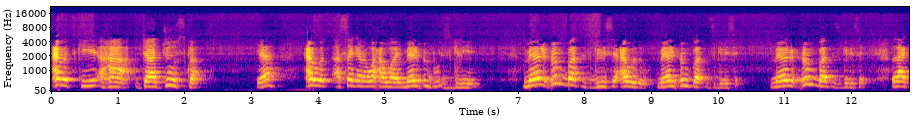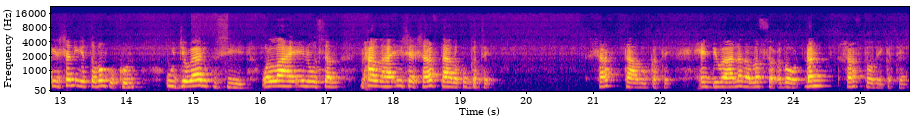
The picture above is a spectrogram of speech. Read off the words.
cabadkii ahaa jaajuuska ya? Cawad asagana waxa waaye meel xun buu isgeliyey. Meel xun baad isgelisay cawadow. Meel xun baad isgelisay. Meel xun baad isgelisay laakiin shan iyo tobanka kun uu jawaari ku siiyey. Wallaahi inuusan maxaa la dhahaa ii sheeg sharaftaada ku gatay. Sharaftaadu gatay. Xildhibaanada la socdoo dhan sharaftooday gateen.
